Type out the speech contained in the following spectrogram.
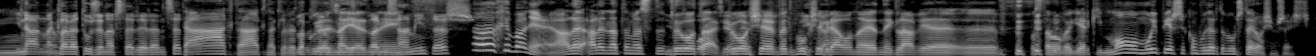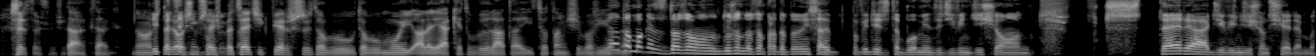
I na, na klawiaturze na cztery ręce? Tak, tak, na klawiaturze Blokującymi na się jednej. klawiszami też? No chyba nie, ale, ale natomiast było tak, było się, we dwóch się przeciwnika. grało na jednej klawie e, w podstawowe gierki. Mo, mój pierwszy komputer to był 486. 480. Tak, tak. No, I pececik 486 w ogóle, PC pierwszy to był, to był mój, ale jakie to były lata i co tam się bawiłem. No na to mogę z dozą, dużą dozą prawdopodobieństwa powiedzieć, że to było między 94 a 97, bo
